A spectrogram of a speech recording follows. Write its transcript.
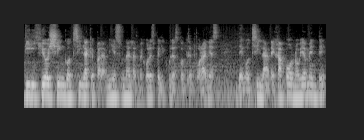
dirigió Shin Godzilla, que para mí es una de las mejores películas contemporáneas de Godzilla de Japón, obviamente.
